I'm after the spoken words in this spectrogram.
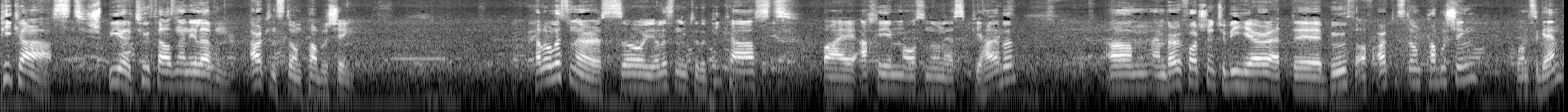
PCAST Spiel 2011, Arkenstone Publishing. Hello, listeners. So you're listening to the PCAST by Achim, also known as P. Halbe. Um, I'm very fortunate to be here at the booth of Arkenstone Publishing once again.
